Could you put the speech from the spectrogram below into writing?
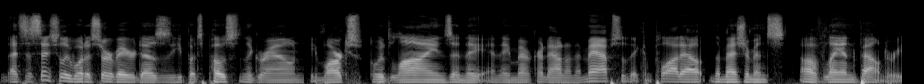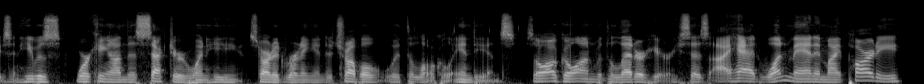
that's essentially what a surveyor does is he puts posts in the ground, he marks with lines and they and they mark it out on the map so they can plot out the measurements of land boundaries. And he was working on this sector when he started running into trouble with the local Indians. So I'll go on with the letter here. He says, I had one man in my party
